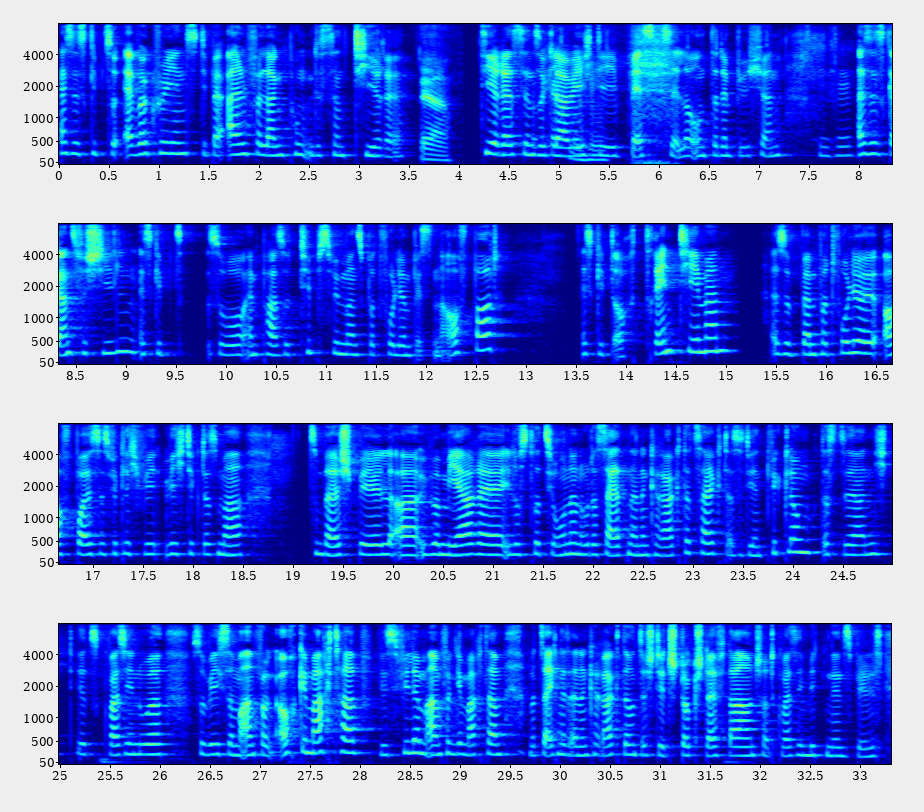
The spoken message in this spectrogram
Also es gibt so Evergreens, die bei allen Verlagen punkten, das sind Tiere. Ja, Tiere sind so, glaube ich, die Bestseller unter den Büchern. Also es ist ganz verschieden. Es gibt so ein paar so Tipps, wie man das Portfolio am besten aufbaut. Es gibt auch Trendthemen. Also beim Portfolioaufbau ist es wirklich wi- wichtig, dass man zum Beispiel äh, über mehrere Illustrationen oder Seiten einen Charakter zeigt, also die Entwicklung, dass der nicht jetzt quasi nur, so wie ich es am Anfang auch gemacht habe, wie es viele am Anfang gemacht haben, man zeichnet einen Charakter und der steht stocksteif da und schaut quasi mitten ins Bild.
